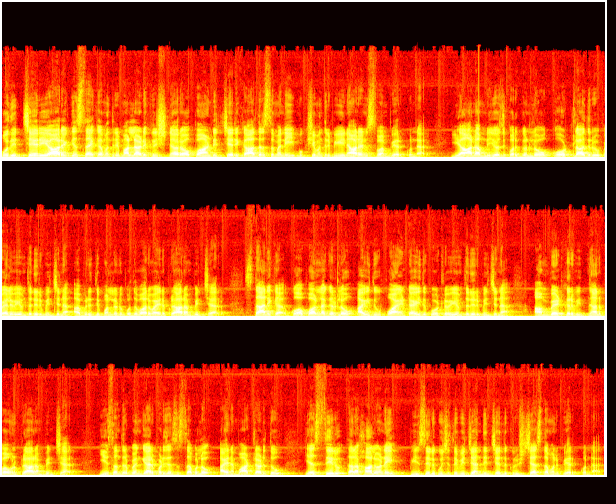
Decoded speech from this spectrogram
పుదుచ్చేరి ఆరోగ్య శాఖ మంత్రి మల్లాడి కృష్ణారావు పాండిచ్చేరికి ఆదర్శమని ముఖ్యమంత్రి వి నారాయణస్వామి పేర్కొన్నారు. యానాం నియోజకవర్గంలో కోట్లాది రూపాయల వ్యయంతో నిర్మించిన అభివృద్ధి పనులను బుధవారం ఆయన ప్రారంభించారు. స్థానిక గోపాల్ నగర్లో ఐదు పాయింట్ ఐదు కోట్ల వ్యయంతో నిర్మించిన అంబేద్కర్ విజ్ఞాన భవన్ ప్రారంభించారు. ఈ సందర్భంగా ఏర్పాటు చేసిన సభలో ఆయన మాట్లాడుతూ ఎస్సీలు తరహాలోనే బీసీలకు ఉచిత విద్య అందించేందుకు కృషి చేస్తామని పేర్కొన్నారు.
